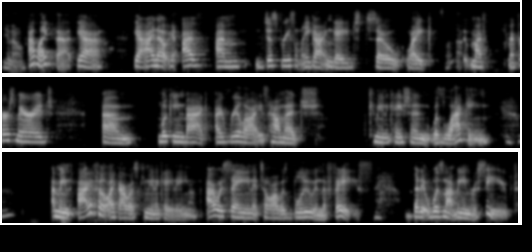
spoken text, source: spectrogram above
You know, I like that. Yeah. Yeah, I know. I've I'm just recently got engaged, so like that- my my first marriage um looking back, I realized how much communication was lacking. Mhm. I mean, I felt like I was communicating. I was saying it till I was blue in the face, but it was not being received.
